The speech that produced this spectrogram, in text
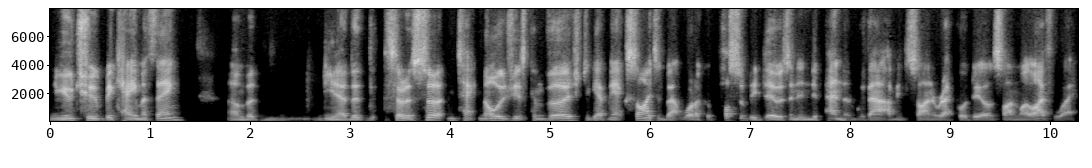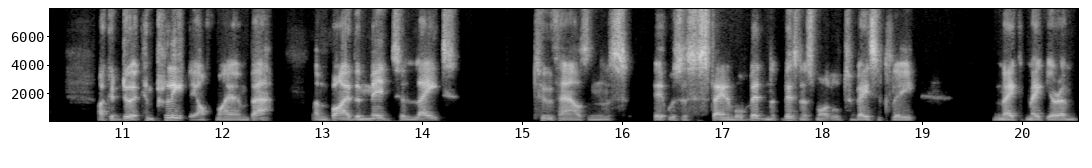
YouTube became a thing, um, but you know, the, the, sort of certain technologies converged to get me excited about what I could possibly do as an independent without having to sign a record deal and sign my life away. I could do it completely off my own bat. And by the mid to late 2000s, it was a sustainable business model to basically make make your own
